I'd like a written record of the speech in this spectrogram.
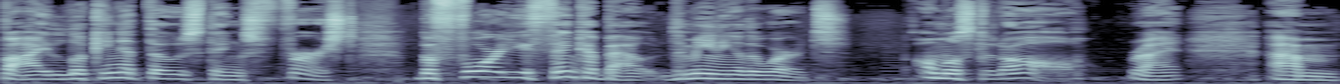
by looking at those things first before you think about the meaning of the words, almost at all, right? Um,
